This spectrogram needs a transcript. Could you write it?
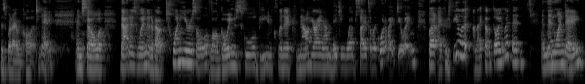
is what I would call it today. And so that is when, at about 20 years old, while going to school, being in clinic, now here I am making websites. I'm like, what am I doing? But I could feel it and I kept going with it. And then one day,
